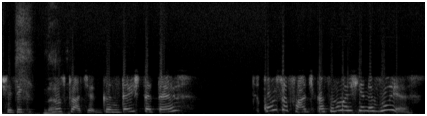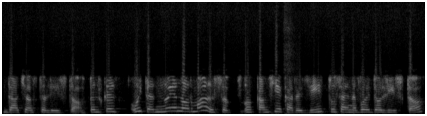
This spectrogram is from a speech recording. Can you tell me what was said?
Și zic, da. nu-ți place, gândește-te cum să faci ca să nu mai fie nevoie de această listă. Pentru că, uite, nu e normal să, ca în fiecare zi tu să ai nevoie de o listă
